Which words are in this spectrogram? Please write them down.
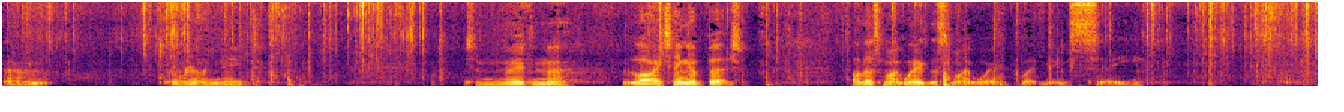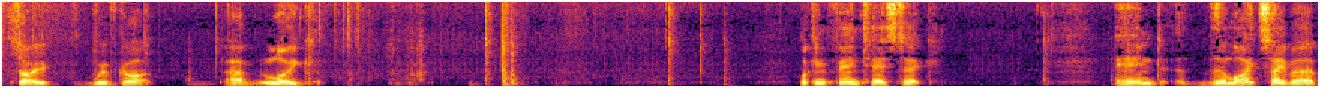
Um, really need to move my lighting a bit. Oh, this might work, this might work. Let me see. So, we've got um, Luke looking fantastic. And the lightsaber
